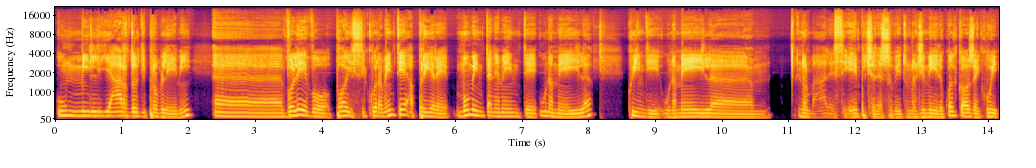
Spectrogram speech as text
un miliardo di problemi eh, volevo poi sicuramente aprire momentaneamente una mail, quindi una mail eh, normale, semplice, adesso vedo una Gmail o qualcosa in cui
